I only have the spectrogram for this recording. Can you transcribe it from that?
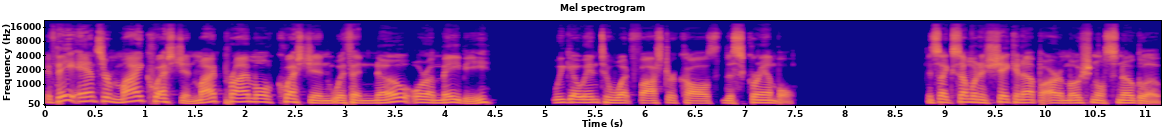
if they answer my question, my primal question with a no or a maybe, we go into what Foster calls the scramble. It's like someone has shaken up our emotional snow globe.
